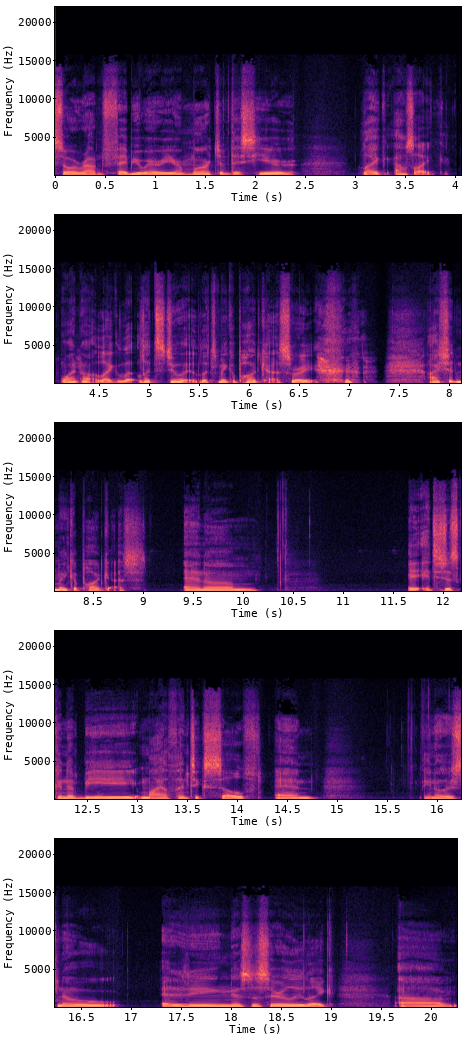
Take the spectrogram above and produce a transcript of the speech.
so around February or March of this year like I was like why not? Like let, let's do it. Let's make a podcast right? I should make a podcast. And um it, it's just gonna be my authentic self and you know there's no editing necessarily. Like um,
